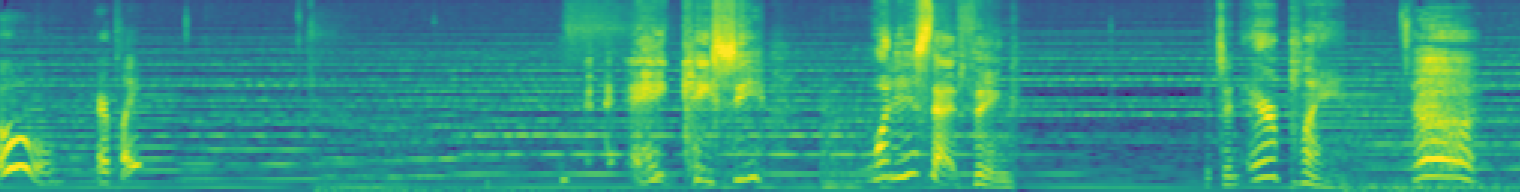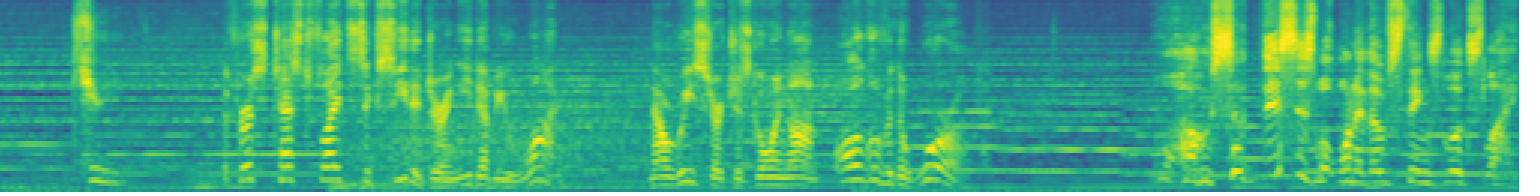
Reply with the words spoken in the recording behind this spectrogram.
Ooh, airplane? Hey, Casey, what is that thing? It's an airplane. Cutie. The first test flight succeeded during EW1. Now research is going on all over the world. Whoa, so this is what one of those things looks like.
